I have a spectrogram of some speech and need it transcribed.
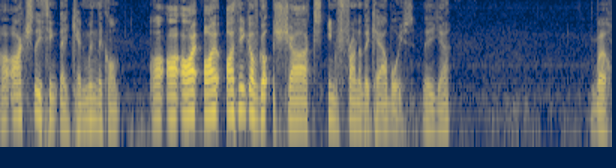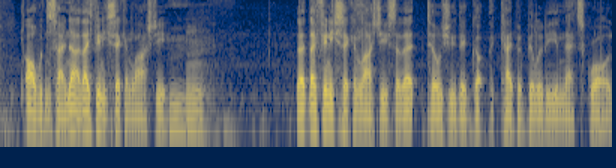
I actually think they can win the comp. I, I, I, I think I've got the Sharks in front of the Cowboys. There you go. Well, I wouldn't say no. They finished second last year. Mm. They, they finished second last year, so that tells you they've got the capability in that squad.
